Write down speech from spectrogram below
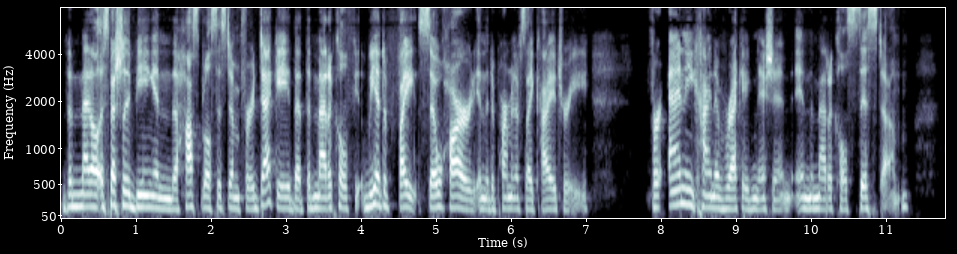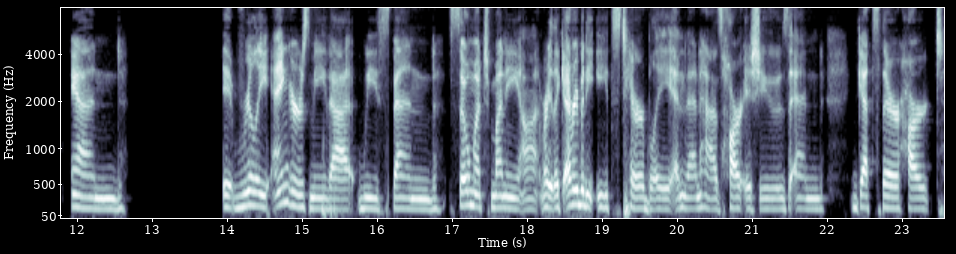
the medical especially being in the hospital system for a decade that the medical we had to fight so hard in the department of psychiatry for any kind of recognition in the medical system and it really angers me that we spend so much money on right like everybody eats terribly and then has heart issues and gets their heart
